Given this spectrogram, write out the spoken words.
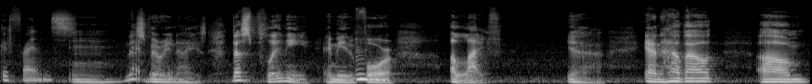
good friends. Mm. That's very nice. That's plenty. I mean, mm-hmm. for a life. Yeah. And how about um,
